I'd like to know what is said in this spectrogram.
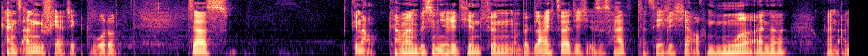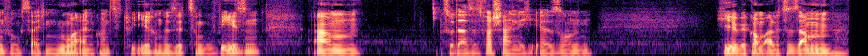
keins angefertigt wurde. Das genau, kann man ein bisschen irritierend finden, aber gleichzeitig ist es halt tatsächlich ja auch nur eine, oder in Anführungszeichen nur eine konstituierende Sitzung gewesen, ähm, so dass es wahrscheinlich eher so ein, hier, wir kommen alle zusammen,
